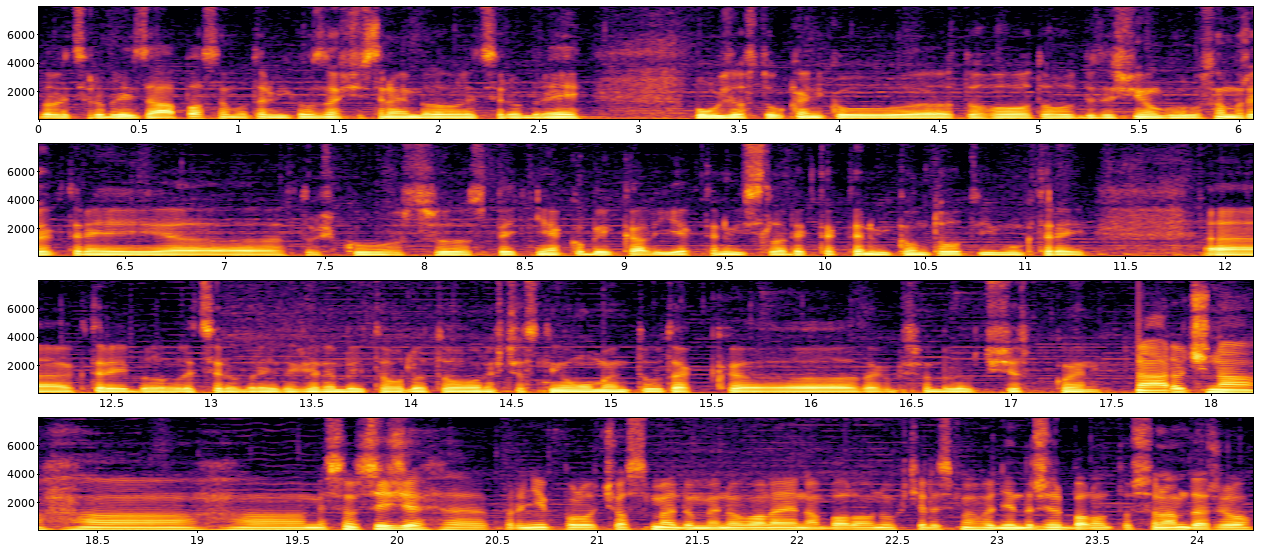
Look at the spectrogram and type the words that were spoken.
velice dobrý zápas, nebo ten výkon z naší strany byl velice dobrý. Bohužel s tou kaňkou eh, toho, toho zbytečného gólu samozřejmě, který trošku zpětně jakoby kalí jak ten výsledek, tak ten výkon toho týmu, který Eh, který byl velice dobrý, takže nebýt tohoto toho nešťastného momentu, tak, eh, tak bychom byli určitě spokojeni. Náročná, myslím si, že eh, první poločas jsme dominovali na balonu, chtěli jsme hodně držet balon, to se nám dařilo.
